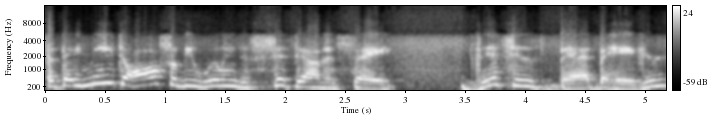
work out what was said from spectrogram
but they need to also be willing to sit down and say, this is bad behavior,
